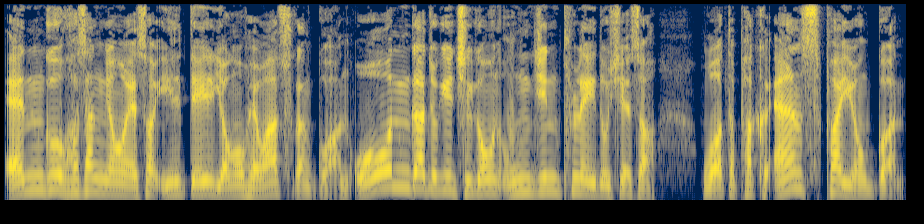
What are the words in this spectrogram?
N구 화상영어에서 1대1 영어회화 수강권. 온 가족이 즐거운 웅진 플레이 도시에서 워터파크 and 스파 이용권.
